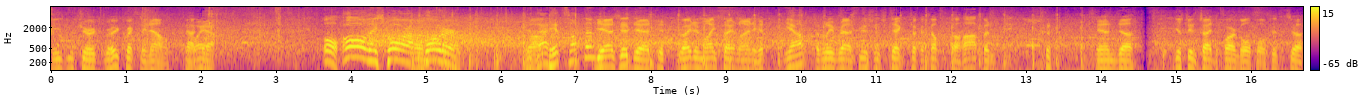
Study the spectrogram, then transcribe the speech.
He's matured very quickly now. Oh yeah. Oh. Oh, they score a Oh, floater. Did that hit something? Yes, it did. It right in my sight line. It hit. Yeah. I believe Rasmussen's stick took a couple a hop and and uh, just inside the far goal post. It's uh,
